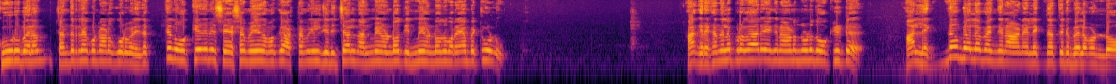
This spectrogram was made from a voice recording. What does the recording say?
കൂറുബലം ചന്ദ്രനെ കൊണ്ടാണ് കൂറുബലം. ഇതൊക്കെ നോക്കിയതിന് ശേഷമേ നമുക്ക് അഷ്ടമിയിൽ ജനിച്ചാൽ നന്മയുണ്ടോ തിന്മയുണ്ടോ എന്ന് പറയാൻ പറ്റുള്ളൂ. ആ ഗ്രഹനില പ്രകാരം എങ്ങനെയാണെന്നോട് നോക്കിയിട്ട് ആ ലഗ്നബലം എങ്ങനെയാണ് ലഗ്നത്തിന് ബലമുണ്ടോ?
